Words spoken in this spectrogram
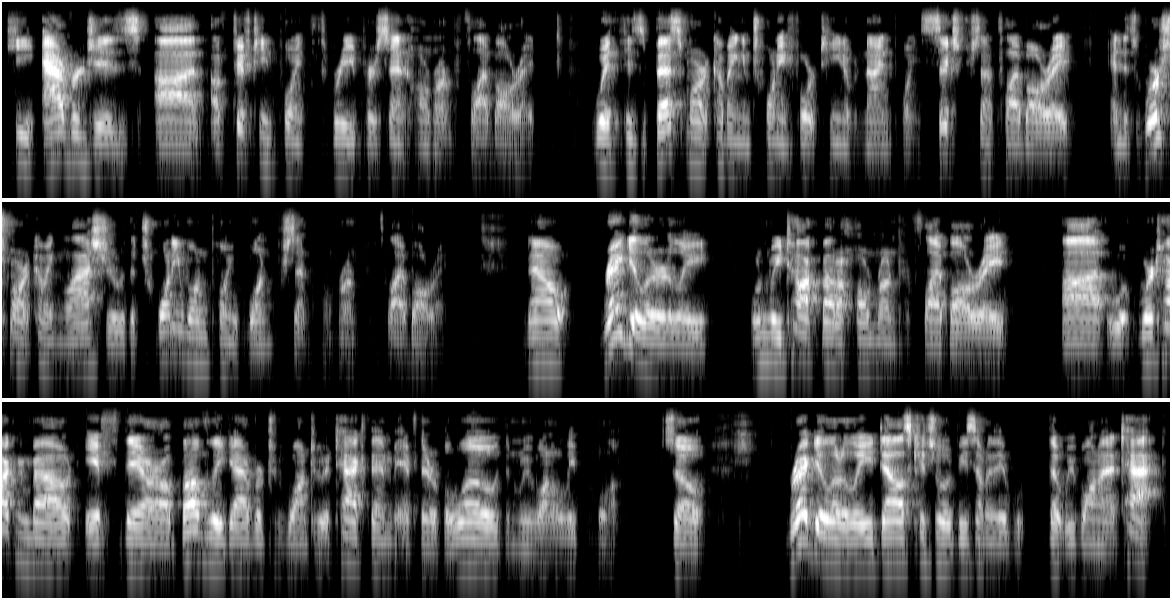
he averages uh, a 15.3% home run fly ball rate, with his best mark coming in 2014 of 9.6% fly ball rate, and his worst mark coming last year with a 21.1% home run fly ball rate. Now, regularly, when we talk about a home run per fly ball rate, uh, we're talking about if they are above league average, we want to attack them. If they're below, then we want to leave them alone. So regularly, Dallas Keuchel would be somebody that we want to attack.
